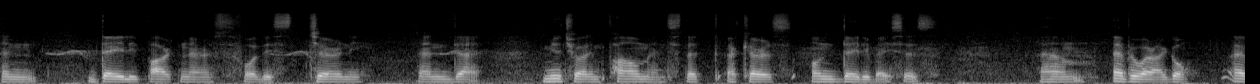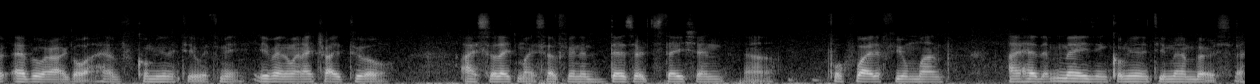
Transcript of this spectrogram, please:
and daily partners for this journey and uh, mutual empowerment that occurs on daily basis um, everywhere I go everywhere I go I have community with me even when I try to isolate myself in a desert station uh, for quite a few months. I had amazing community members. Uh,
